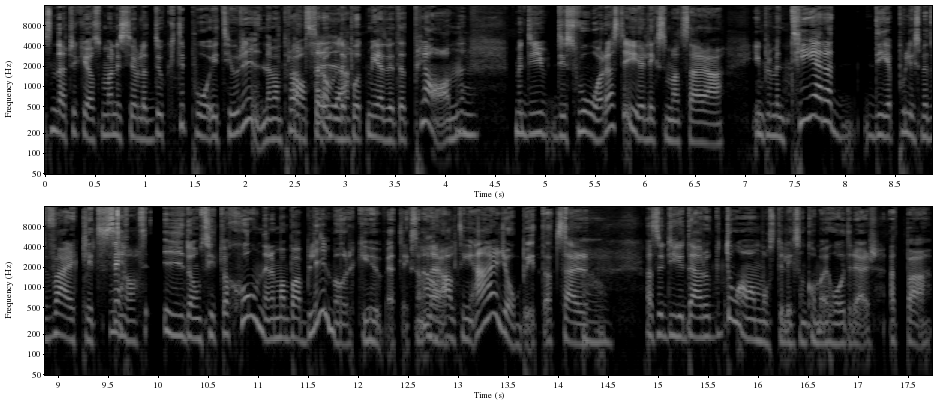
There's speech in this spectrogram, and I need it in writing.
Sånt där tycker jag som man är så jävla duktig på i teorin när man pratar om det på ett medvetet plan. Men det, ju, det svåraste är ju liksom att så här, implementera det på liksom ett verkligt sätt Ja. i de situationer när man bara blir mörk i huvudet. Liksom, Ja. När allting är jobbigt. Att så här, alltså det är ju där och då man måste liksom komma ihåg det där. Att bara,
